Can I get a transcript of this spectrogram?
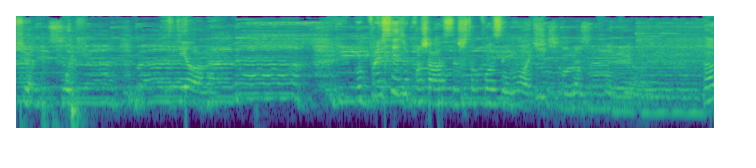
Все, ой, сделано. Вы простите, пожалуйста, что поза не очень. Ну,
